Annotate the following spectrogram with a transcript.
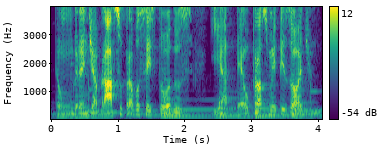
Então, um grande abraço para vocês todos e até o próximo episódio.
